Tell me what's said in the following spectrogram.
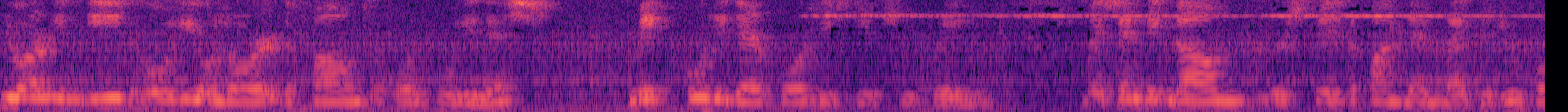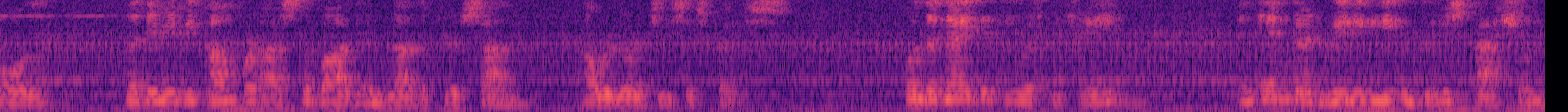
You are indeed holy, O Lord, the fount of all holiness. Make holy, therefore, these gifts, we pray, by sending down your Spirit upon them like the dewfall, that they may become for us the body and blood of your Son, our Lord Jesus Christ. On the night that he was betrayed and entered willingly into his passion,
